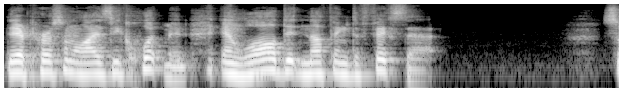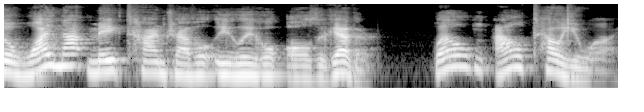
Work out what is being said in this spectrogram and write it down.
their personalized equipment, and law did nothing to fix that. So, why not make time travel illegal altogether? Well, I'll tell you why.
